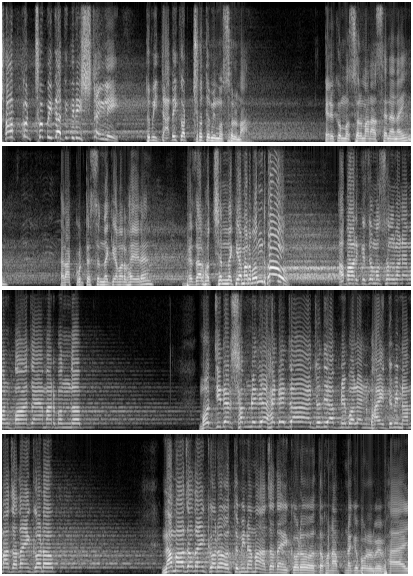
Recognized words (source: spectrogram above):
সব করছ বিজাতিদের স্টাইলে। তুমি দাবি করছ তুমি মুসলমান। এরকম মুসলমান আছে না নাই? রাগ করতেছেন নাকি আমার ভাইয়েরা? বেজার হচ্ছেন নাকি আমার বন্ধু? আবার কিছু মুসলমান এমন পাওয়া যায় আমার বন্ধু। মসজিদের সামনে দিয়ে হেঁটে যায়, যদি আপনি বলেন, ভাই, তুমি নামাজ আদায় করো। নামাজ আদায় করো, তুমি নামাজ আদায় করো। তখন আপনাকে বলবে, ভাই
